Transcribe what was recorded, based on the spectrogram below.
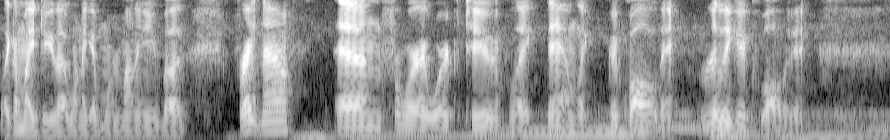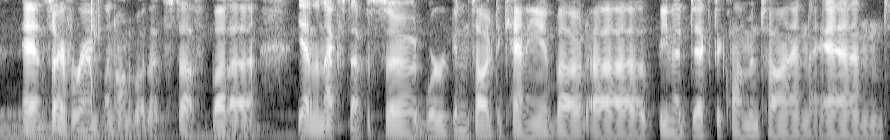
Like I might do that when I get more money, but for right now, and for where I work too, like damn, like good quality, really good quality. And sorry for rambling on about that stuff, but uh, yeah, in the next episode we're gonna talk to Kenny about uh being a dick to Clementine and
